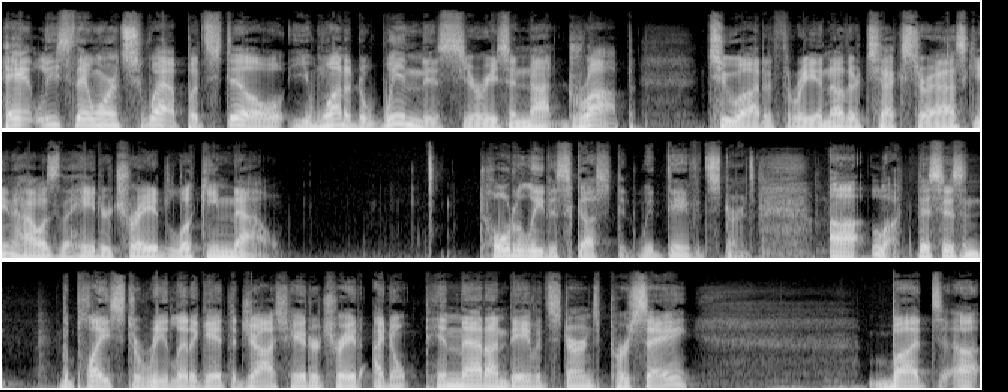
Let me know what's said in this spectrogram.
hey, at least they weren't swept, but still, you wanted to win this series and not drop two out of three. Another texter asking, how is the Hader trade looking now? Totally disgusted with David Stearns. Uh, look, this isn't the place to relitigate the Josh Hader trade. I don't pin that on David Stearns per se. But uh,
